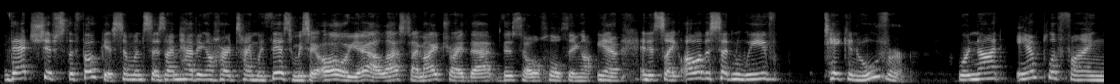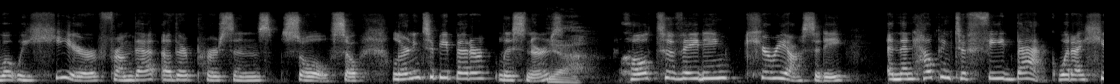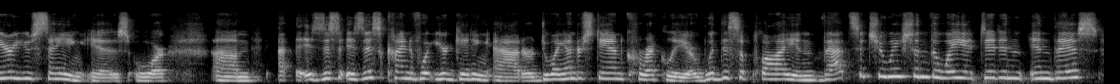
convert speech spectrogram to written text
that shifts the focus. Someone says, I'm having a hard time with this. And we say, oh, yeah, last time I tried that, this whole, whole thing, you know, and it's like all of a sudden we've taken over. We're not amplifying what we hear from that other person's soul. So, learning to be better listeners, yeah. cultivating curiosity, and then helping to feed back what I hear you saying is, or um, is this is this kind of what you're getting at, or do I understand correctly, or would this apply in that situation the way it did in in this?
